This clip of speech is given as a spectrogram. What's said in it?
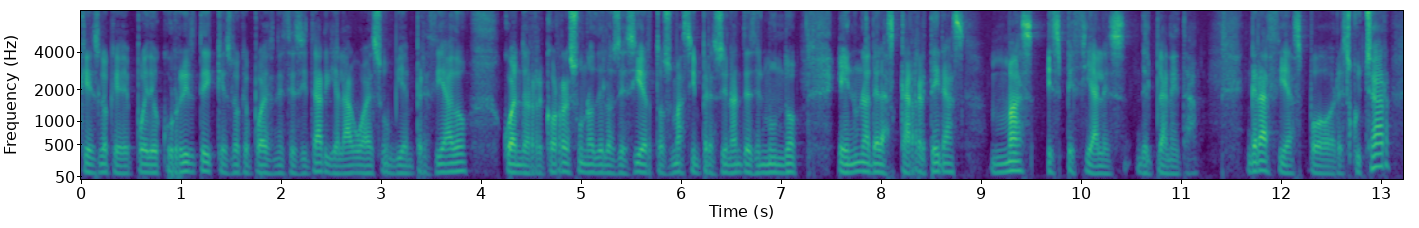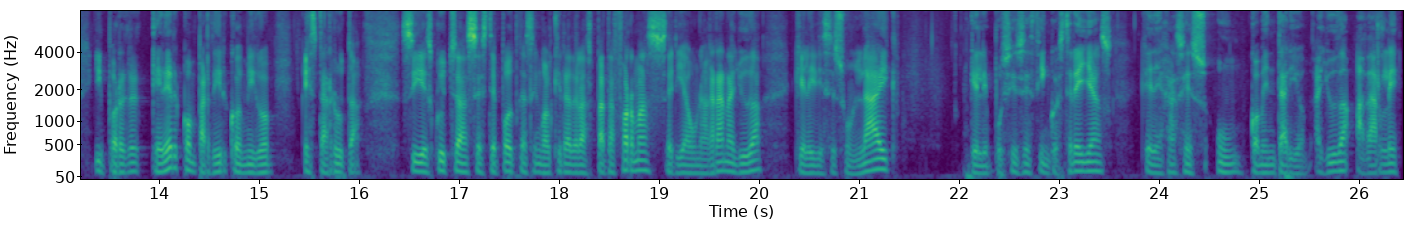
qué es lo que puede ocurrirte y qué es lo que puedes necesitar. Y el agua es un bien preciado cuando recorres uno de los desiertos más impresionantes del mundo en una de las carreteras más especiales del planeta. Gracias por escuchar y por querer compartir conmigo esta ruta. Si escuchas este podcast en cualquiera de las plataformas, sería una gran ayuda que le dieses un like, que le pusieses cinco estrellas, que dejases un comentario. Ayuda a darle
